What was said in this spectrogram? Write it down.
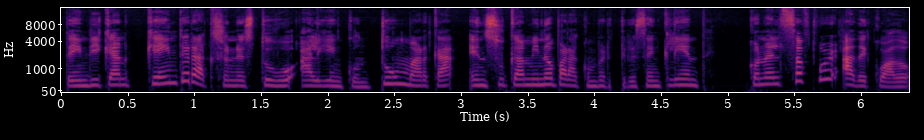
Te indican qué interacciones tuvo alguien con tu marca en su camino para convertirse en cliente. Con el software adecuado,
